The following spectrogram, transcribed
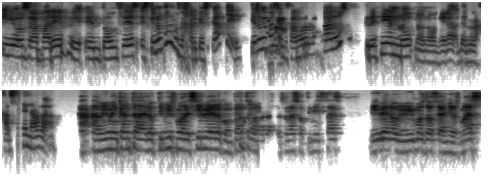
y os aparece. Entonces, es que no podemos dejar que escape. ¿Qué es lo que pasa? Que estamos relajados, creciendo. No, no, mira, de relajarse nada. A, mí me encanta el optimismo de Silvia, lo comparto. Las personas optimistas viven o vivimos 12 años más,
